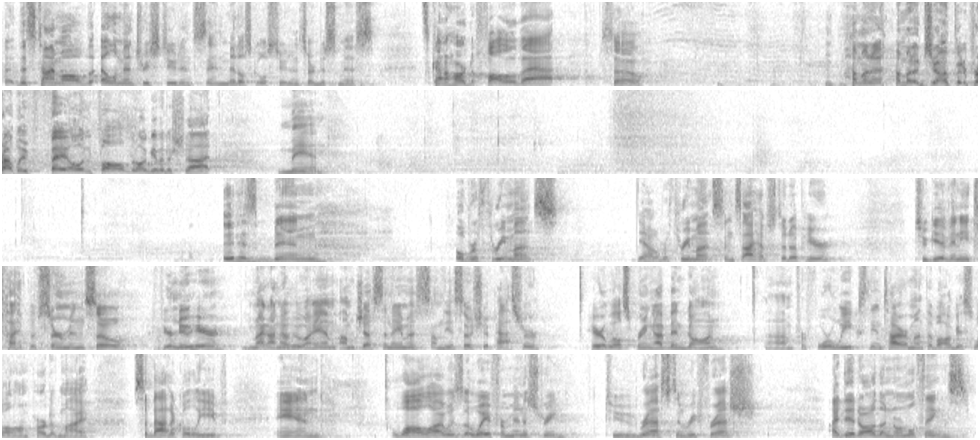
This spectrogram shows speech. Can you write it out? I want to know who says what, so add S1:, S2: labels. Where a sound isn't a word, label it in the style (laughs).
S1: This time, all the elementary students and middle school students are dismissed. It's kind of hard to follow that, so (laughs) I'm gonna, I'm gonna jump and probably fail and fall, but I'll give it a shot. Man. It has been over three months, yeah, over three months since I have stood up here to give any type of sermon. So if you're new here, you might not know who I am. I'm Justin Amos, I'm the associate pastor here at Wellspring. I've been gone um, for four weeks, the entire month of August, while I'm part of my sabbatical leave. And while I was away from ministry to rest and refresh, I did all the normal things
